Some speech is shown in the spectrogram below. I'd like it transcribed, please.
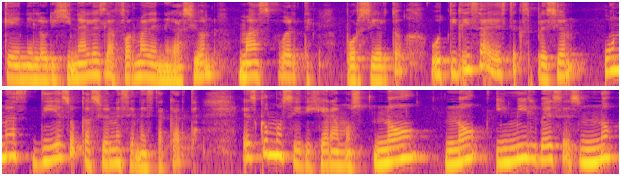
que en el original es la forma de negación más fuerte. Por cierto, utiliza esta expresión unas diez ocasiones en esta carta. Es como si dijéramos no, no y mil veces no.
